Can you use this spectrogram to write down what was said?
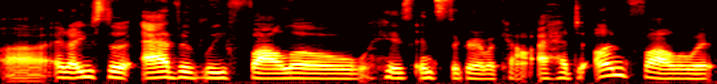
uh, and I used to avidly follow his Instagram account. I had to unfollow it,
